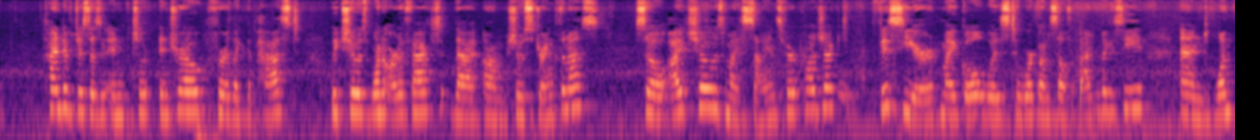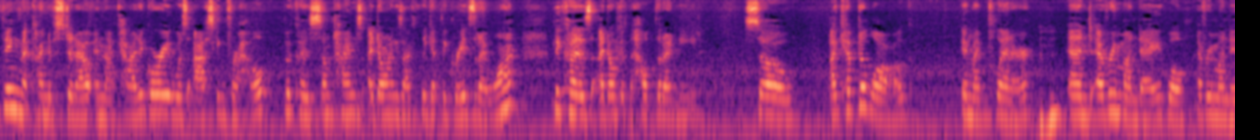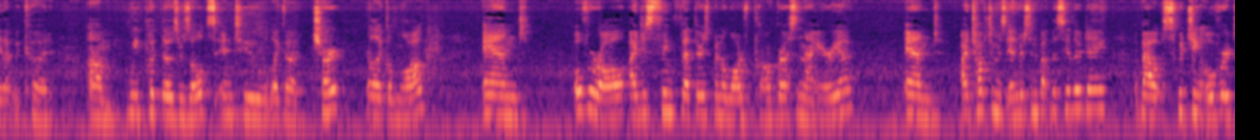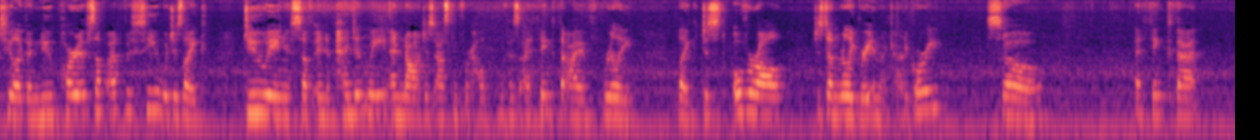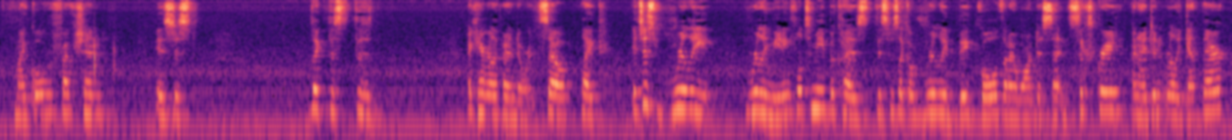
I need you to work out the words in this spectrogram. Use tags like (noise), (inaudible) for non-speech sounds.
kind of just as an intro, intro for like the past, we chose one artifact that um, shows strength in us. So I chose my science fair project. This year, my goal was to work on self advocacy, and one thing that kind of stood out in that category was asking for help because sometimes I don't exactly get the grades that I want because I don't get the help that I need. So I kept a log in my planner, and every Monday, well, every Monday that we could, um, we put those results into like a chart or like a log. And overall, I just think that there's been a lot of progress in that area. And I talked to Ms. Anderson about this the other day about switching over to like a new part of self advocacy, which is like doing stuff independently and not just asking for help because I think that I've really like just overall just done really great in that category. So I think that my goal reflection is just like this the I can't really put it into words. So like it's just really really meaningful to me because this was like a really big goal that I wanted to set in sixth grade and I didn't really get there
